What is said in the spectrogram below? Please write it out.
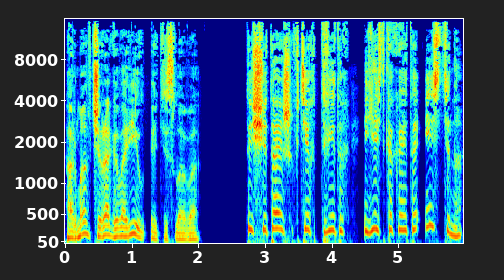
«Арман вчера говорил эти слова». «Ты считаешь, в тех твитах есть какая-то истина?»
